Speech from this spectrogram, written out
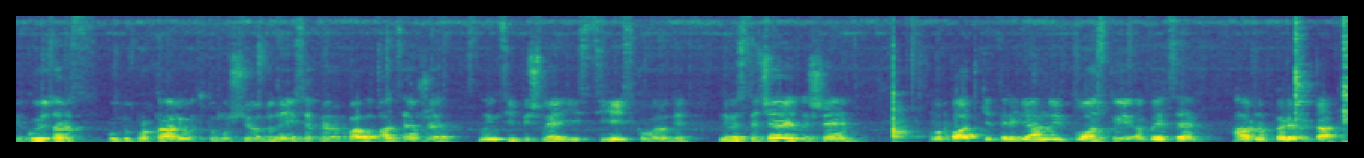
яку я зараз буду прокалювати, тому що до неї все прилипало, а це вже млинці пішли із цієї сковороди. Не вистачає лише лопатки дерев'яної плоскої, аби це гарно перевертати.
